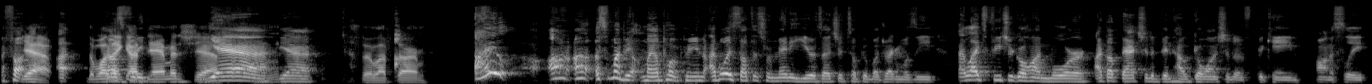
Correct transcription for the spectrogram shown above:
I thought, Yeah, I- the one that that, got pretty- damaged. yeah, Yeah, yeah, Mhm. yeah. it's their left arm. I, I, I this might be my own opinion. I've always thought this for many years. I should tell people about Dragon Ball Z. I liked Future Gohan more. I thought that should have been how Gohan should have became. Honestly,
